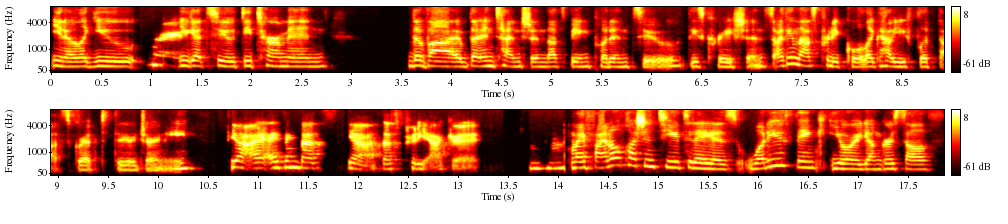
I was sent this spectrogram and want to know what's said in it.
you know, like you right. you get to determine the vibe, the intention that's being put into these creations. So I think that's pretty cool, like how you flip that script through your journey. Yeah, I, I think that's yeah, that's pretty accurate. Mm-hmm. My final question to you today is what do you think your younger self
